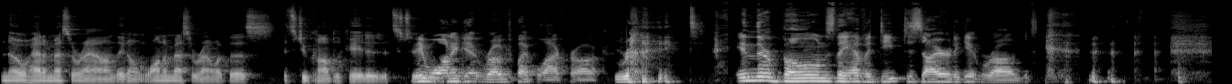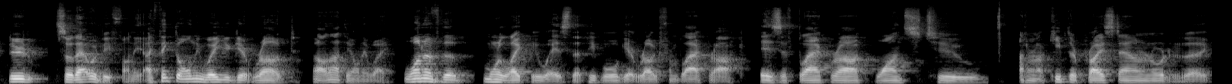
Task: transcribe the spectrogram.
know how to mess around. They don't want to mess around with this. It's too complicated. It's too. They want to get rugged by BlackRock. Right. In their bones, they have a deep desire to get rugged. Dude, so that would be funny. I think the only way you get rugged, well, not the only way, one of the more likely ways that people will get rugged from BlackRock is if BlackRock wants to I don't know, keep their price down in order to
